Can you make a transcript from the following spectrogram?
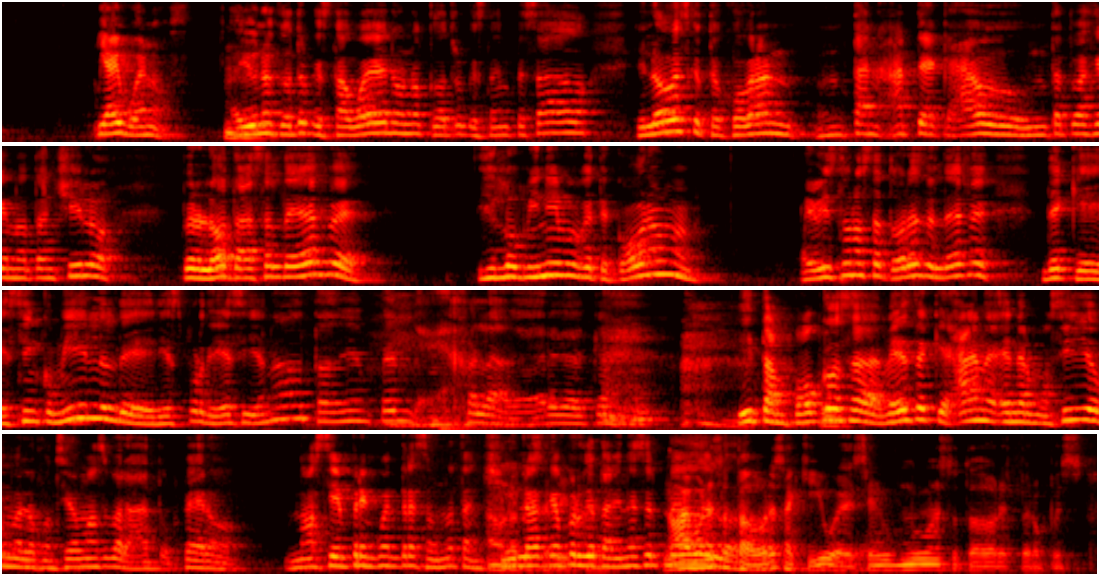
y hay buenos. Hay uno que otro que está bueno, uno que otro que está empezado. Y luego ves que te cobran un tanate acá o un tatuaje no tan chilo. Pero luego te vas al DF y es lo mínimo que te cobran, man. He visto unos tatuadores del DF de que 5 mil, el de 10 por 10. Y yo, no, está bien pendeja la verga acá. Y tampoco, Pues o sea, ves de que, ah, en, en Hermosillo me lo consigo más barato. Pero no siempre encuentras a uno tan se acá porque también es el No, hay buenos los- tatuadores aquí, güey. Sí, hay muy buenos tatuadores, pero pues.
